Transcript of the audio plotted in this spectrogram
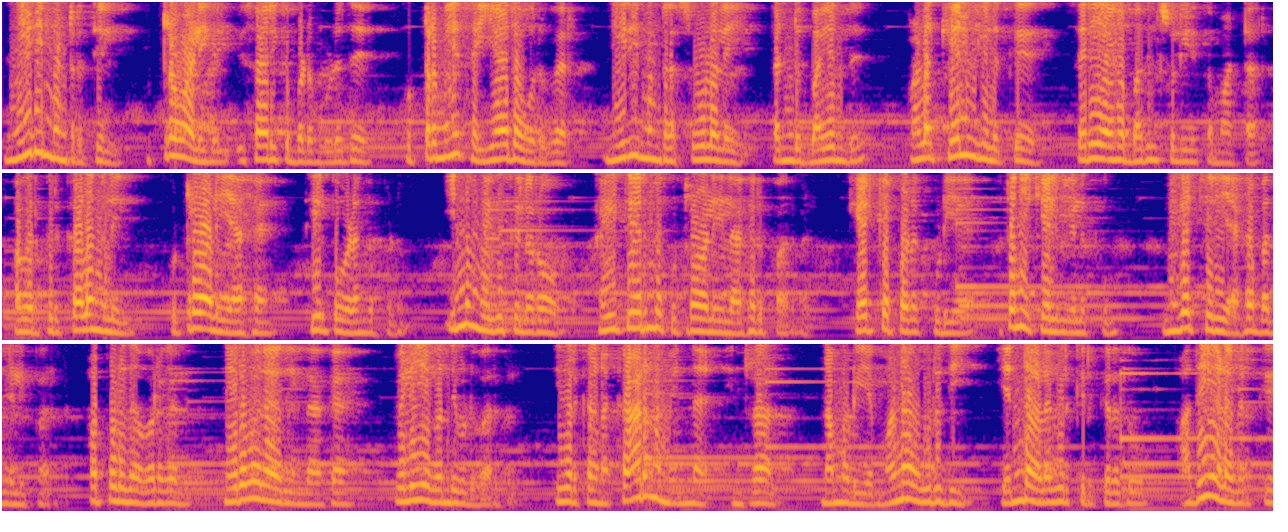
நீதிமன்றத்தில் குற்றவாளிகள் விசாரிக்கப்படும் பொழுது குற்றமே செய்யாத ஒருவர் நீதிமன்ற சூழலை கண்டு பயந்து பல கேள்விகளுக்கு சரியாக பதில் சொல்லியிருக்க மாட்டார். அவர் பிற்காலங்களில் குற்றவாளியாக தீர்ப்பு வழங்கப்படும். இன்னும் வெகு சிலரோ கைதேர்ந்த குற்றவாளிகளாக இருப்பார்கள். கேட்கப்படக்கூடிய அத்தனை கேள்விகளுக்கும் மிகச்சரியாக பதிலளிப்பார்கள். அப்பொழுது அவர்கள் நிரபராதிகளாக வெளியே வந்து விடுவார்கள். இதற்கான காரணம் என்ன என்றால் நம்முடைய மன உறுதி எந்த அளவிற்கு இருக்கிறதோ அதே அளவிற்கு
